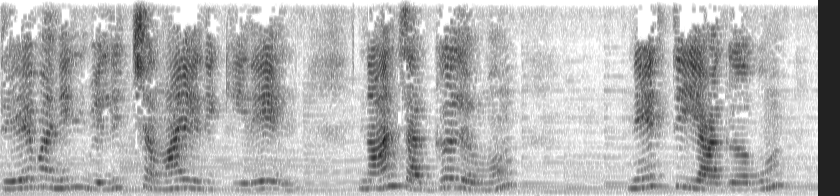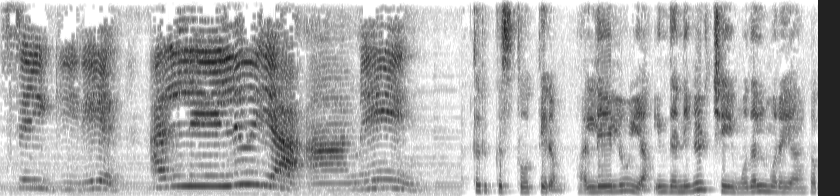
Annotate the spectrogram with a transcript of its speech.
தேவனின் வெளிச்சமாய் இருக்கிறேன் நான் சகலமும் நேர்த்தியாகவும் செய்கிறேன். அல்லேலூயா. ஆமென். கர்த்தருக்கு ஸ்தோத்திரம். அல்லேலூயா. இந்த நிகழ்ச்சியை முதல் முறையாக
